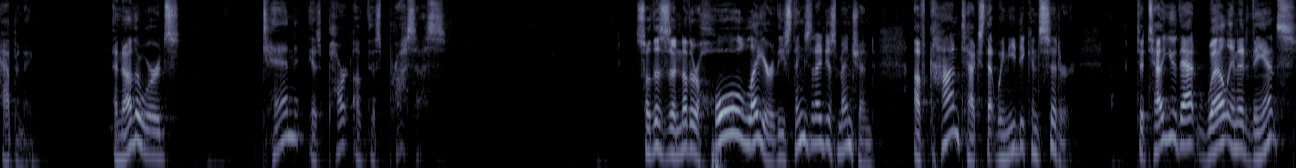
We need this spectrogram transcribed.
happening. In other words, 10 is part of this process. So, this is another whole layer, these things that I just mentioned, of context that we need to consider. To tell you that well in advance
